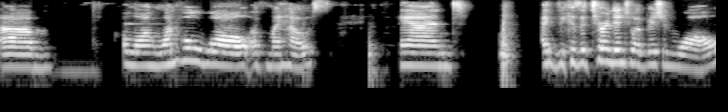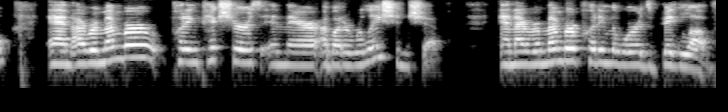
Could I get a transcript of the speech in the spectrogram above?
um, along one whole wall of my house. And I, because it turned into a vision wall. And I remember putting pictures in there about a relationship. And I remember putting the words big love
